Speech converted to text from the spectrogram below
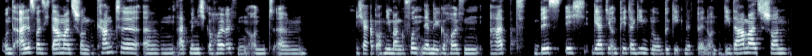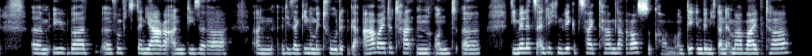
Und alles, was ich damals schon kannte, ähm, hat mir nicht geholfen. Und ähm, ich habe auch niemanden gefunden, der mir geholfen hat, bis ich Gerti und Peter Gino begegnet bin und die damals schon ähm, über äh, 15 Jahre an dieser, an dieser Genomethode gearbeitet hatten und äh, die mir letztendlich einen Weg gezeigt haben, da rauszukommen. Und den bin ich dann immer weiter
